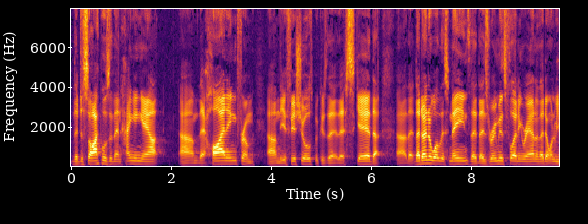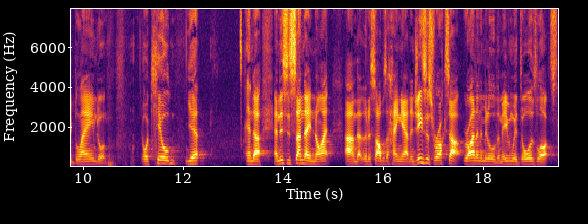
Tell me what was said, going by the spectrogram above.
the disciples are then hanging out. Um, they're hiding from um, the officials because they're, they're scared that uh, they, they, don't know what this means. there's rumors floating around and they don't want to be blamed or, or killed yet. And, uh, and this is Sunday night um, that the disciples are hanging out. And Jesus rocks up right in the middle of them, even with doors locked.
